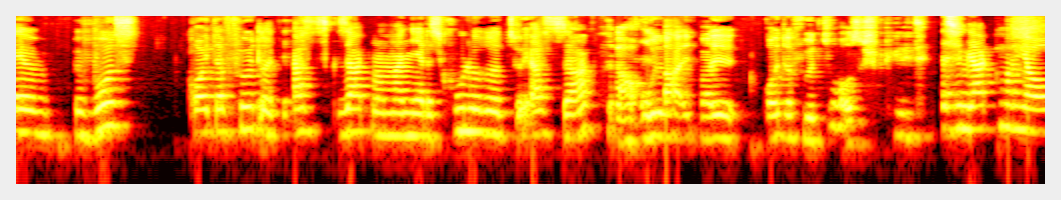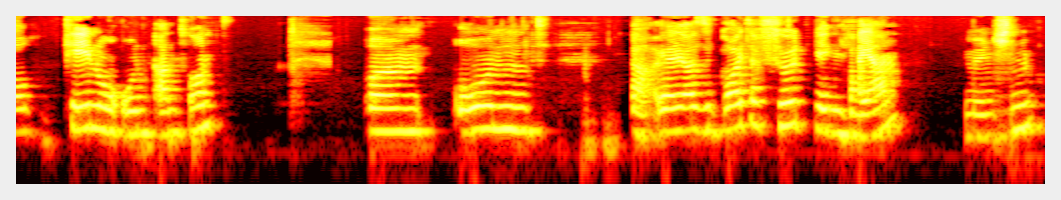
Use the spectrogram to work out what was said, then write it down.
ähm, bewusst Kräuter Fürth als erstes gesagt, weil man ja das Coolere zuerst sagt. Ja, oder halt, weil Reuter Fürth zu Hause spielt. Deswegen sagt man ja auch Keno und Anton. Ähm, und ja, äh, also Kräuter Fürth gegen Bayern, München,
